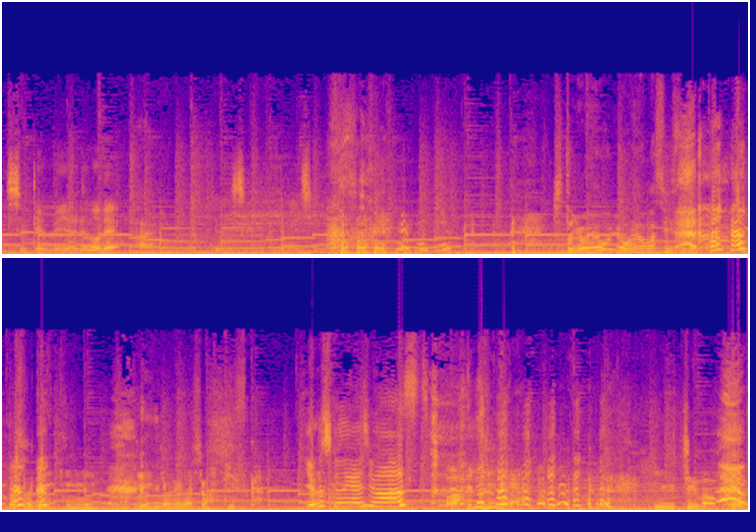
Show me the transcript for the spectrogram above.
い。一生懸命やるのでよはろしくお願いしますと弱々しいです、ね。ちょっと元気に元気お願いしますいいですか？よろしくお願いします。いいね。ユーチューバーっ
